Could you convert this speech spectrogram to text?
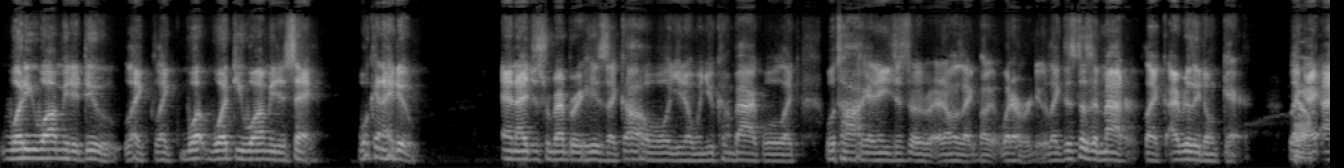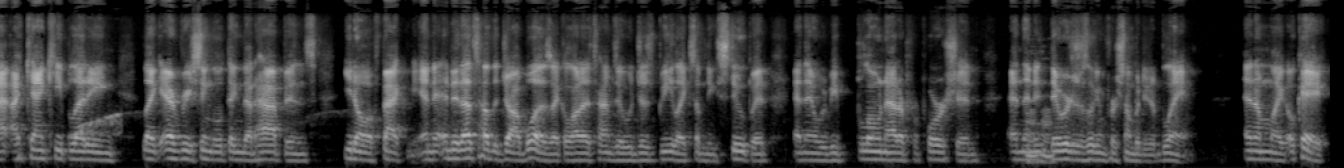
what do you want me to do? Like, like what, what do you want me to say? What can I do? And I just remember he's like, oh, well, you know, when you come back, we'll like, we'll talk. And he just, and I was like, whatever, dude, like, this doesn't matter. Like, I really don't care. Like, yeah. I, I can't keep letting like every single thing that happens, you know, affect me. And, and that's how the job was. Like a lot of times it would just be like something stupid and then it would be blown out of proportion. And then mm-hmm. it, they were just looking for somebody to blame. And I'm like, okay,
